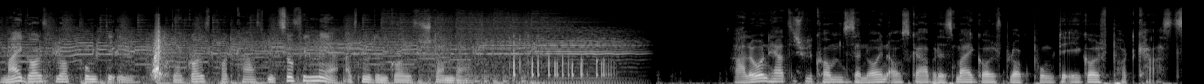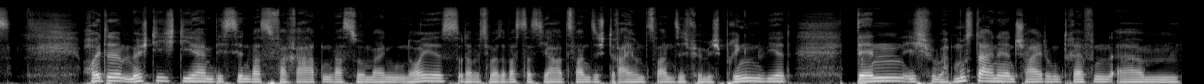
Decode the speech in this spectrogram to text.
mygolfblog.de, der Golf-Podcast mit so viel mehr als nur dem Golfstandard. Hallo und herzlich willkommen zu dieser neuen Ausgabe des mygolfblog.de Golf Podcasts. Heute möchte ich dir ein bisschen was verraten, was so mein neues oder was das Jahr 2023 für mich bringen wird. Denn ich musste eine Entscheidung treffen. Ähm,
